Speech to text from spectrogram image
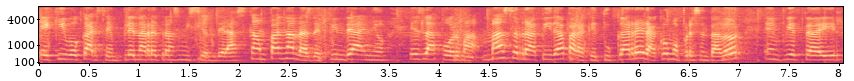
Equivocarse en plena retransmisión de las campanadas de fin de año es la forma más rápida para que tu carrera como presentador empiece a ir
